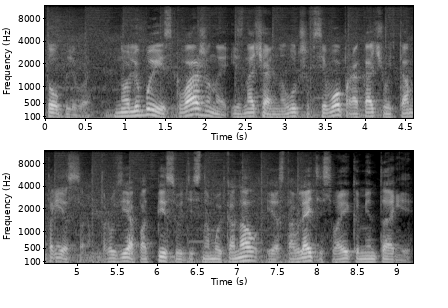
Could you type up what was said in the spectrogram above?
топлива. Но любые скважины изначально лучше всего прокачивать компрессором. Друзья, подписывайтесь на мой канал и оставляйте свои комментарии.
